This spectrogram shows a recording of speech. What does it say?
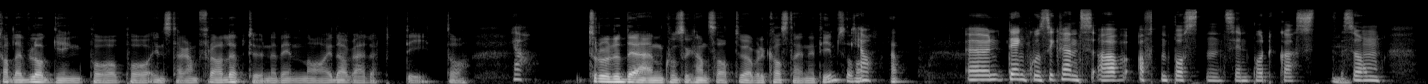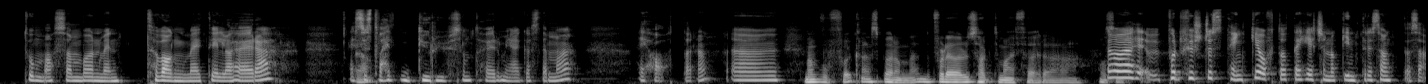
kall det vlogging på, på Instagram fra løpeturene dine, og i dag har jeg løpt dit og Ja. Tror du det er en konsekvens av at du har blitt kasta inn i Teams? og sånn? Ja. Eh, Det er en konsekvens av Aftenposten sin podkast Mm. som Thomas, samboeren min, tvang meg til å høre. Jeg syns det var helt grusomt å høre min egen stemme. Jeg hater den. Uh, Men hvorfor, kan jeg spørre om det? For det har du sagt til meg før. Uh. Ja, for det første så tenker jeg ofte at jeg har ikke noe interessant å si.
